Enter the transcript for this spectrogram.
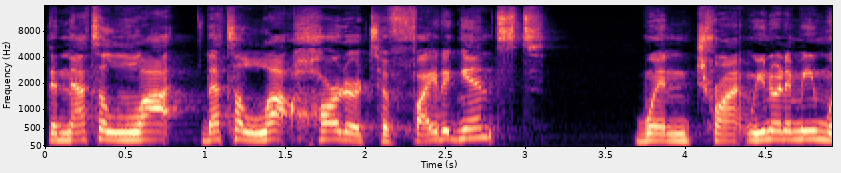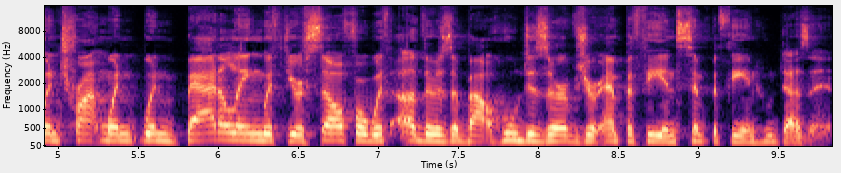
then that's a lot that's a lot harder to fight against when trying you know what i mean? When trying when when battling with yourself or with others about who deserves your empathy and sympathy and who doesn't.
